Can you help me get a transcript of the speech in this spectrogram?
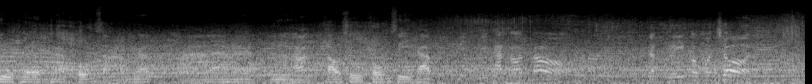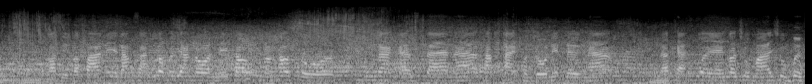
ยูเทิร์นครับโค้งสามครับมาแล้วฮะนี่เข้าสู่โค้งสี่ครับพิทักษ์ออโต้จักรีโกโมโชด วาสิปปานี่รังสรรค์รมยานนท์นี่เข้ามาเข้าสู่ทุ่งหน้าแกรนด์สแตนนะฮะทักทายคนดูนิดนึงนะฮะแล้วแขกตัวเองก็ชูไม้ชูมือ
